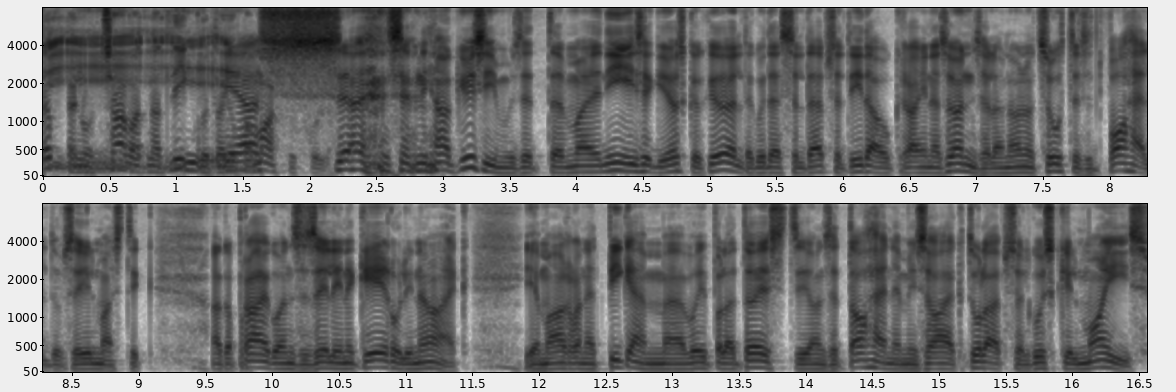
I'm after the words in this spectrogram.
lõppenud, saavad nad liikuda juba maastikul? see, see on hea küsimus, et ma nii isegi ei oskagi öelda, kuidas seal täpselt Ida-Ukrainas on, seal on olnud suhteliselt vahelduv see ilmastik. aga praegu on see selline keeruline aeg ja ma arvan, et pigem võib-olla tõesti on see tahenemisaeg tuleb seal kuskil mais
